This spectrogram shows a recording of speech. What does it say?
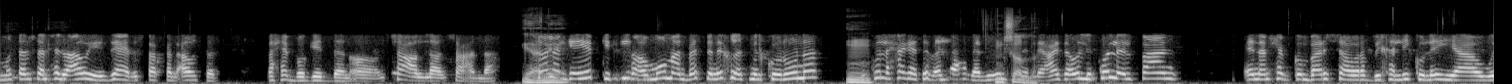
مسلسل حلو قوي. زعل الشرق الأوسط. بحبه جدا آه إن شاء الله إن شاء الله يعني طالع جايات كتير عموما بس نخلص من الكورونا مم. وكل حاجة تبقى سهلة بإذن الله. الله عايزة أقول لكل الفانز إن نحبكم برشا وربي يخليكم ليا و...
